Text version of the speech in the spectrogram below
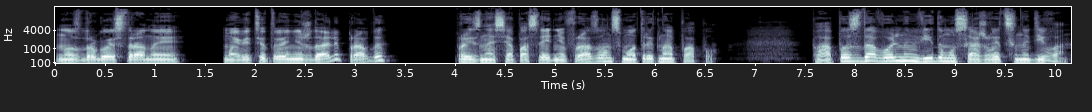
Но, с другой стороны, мы ведь этого и не ждали, правда?» Произнося последнюю фразу, он смотрит на папу. Папа с довольным видом усаживается на диван.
